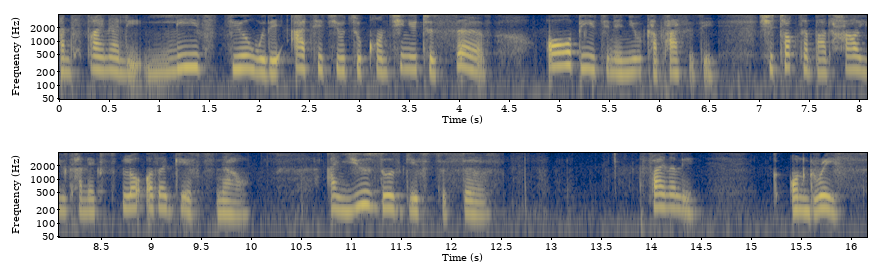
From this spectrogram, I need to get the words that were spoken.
And finally, live still with the attitude to continue to serve, albeit in a new capacity. She talked about how you can explore other gifts now and use those gifts to serve. Finally, on grace,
